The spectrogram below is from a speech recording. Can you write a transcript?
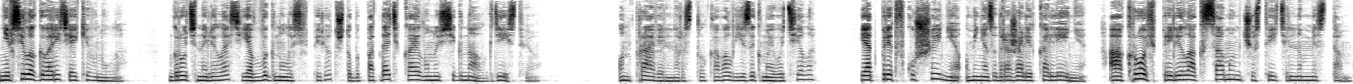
не в силах говорить, я кивнула. Грудь налилась, я выгнулась вперед, чтобы подать Кайлону сигнал к действию. Он правильно растолковал язык моего тела, и от предвкушения у меня задрожали колени, а кровь прилила к самым чувствительным местам.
